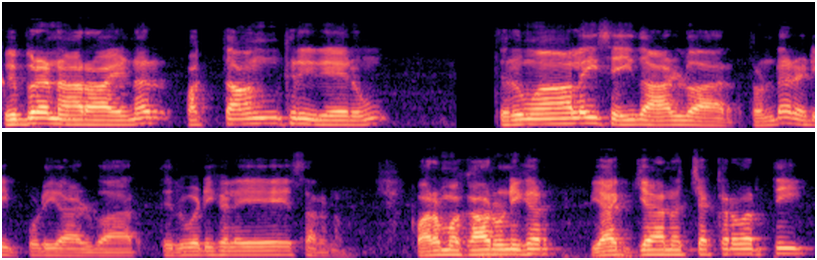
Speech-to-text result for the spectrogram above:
விப்ரநாராயணர் பக்தாங்கிரேரும் திருமாலை செய்த ஆழ்வார் தொண்டரடி பொடி ஆழ்வார் திருவடிகளே சரணம். பரமகாருணிகர் வியாக்கியான சக்கரவர்த்தி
